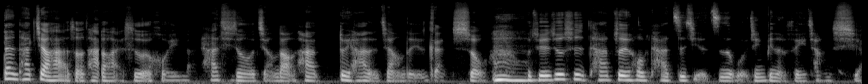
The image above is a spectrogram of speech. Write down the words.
但他叫他的时候，他都还是会回来。他其中有讲到他对他的这样的一个感受。嗯，我觉得就是他最后他自己的自我已经变得非常小，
